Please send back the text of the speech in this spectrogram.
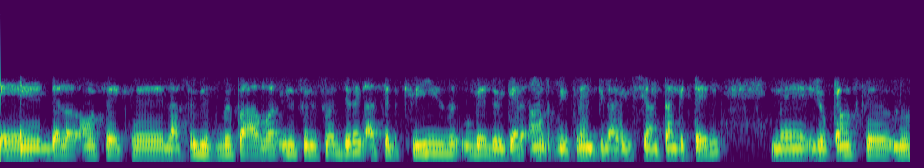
Et dès lors, on sait que l'Afrique ne pouvait pas avoir une solution directe à cette crise ou de guerre entre l'Ukraine et la Russie en tant que telle. Mais je pense que le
